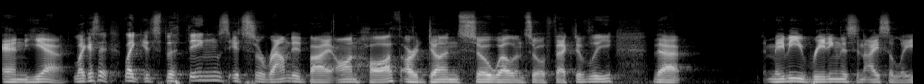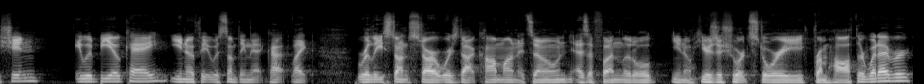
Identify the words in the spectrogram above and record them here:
and yeah, like I said, like it's the things it's surrounded by on Hoth are done so well and so effectively that maybe reading this in isolation it would be okay. You know, if it was something that got like released on StarWars.com on its own as a fun little, you know, here's a short story from Hoth or whatever.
